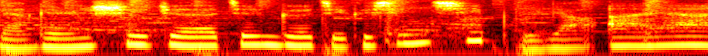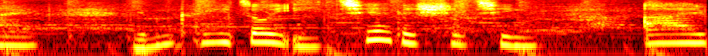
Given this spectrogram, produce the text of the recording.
两个人试着间隔几个星期不要爱爱，你们可以做一切的事情，爱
